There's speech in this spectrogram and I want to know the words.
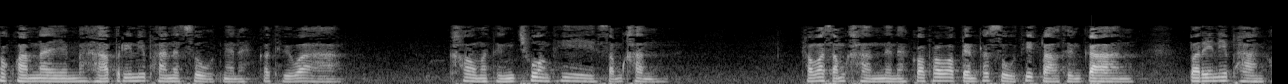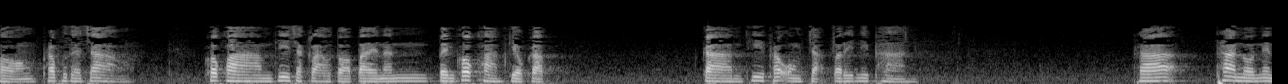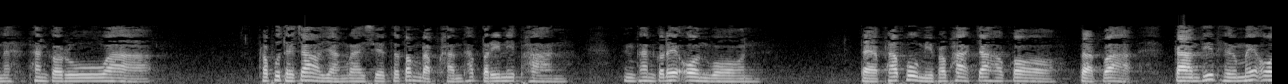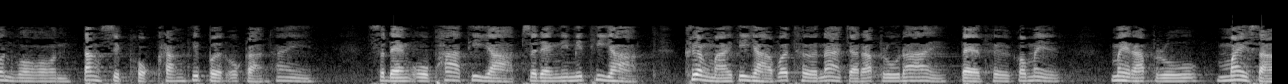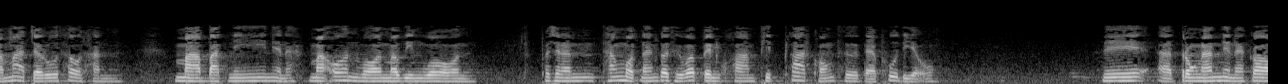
ก็ความในมหาปรินิพานสูตรเนี่ยนะก็ถือว่าเข้ามาถึงช่วงที่สำคัญคำว่าสำคัญเนี่ยนะก็เพราะว่าเป็นพระสูตรที่กล่าวถึงการปรินิพานของพระพุทธเจ้า ข้อความที่จะกล่าวต่อไปนั้นเป็นข้อความเกี่ยวกับการที่พระองค์จะปรินิพาน พระพระนนท์เนี่ยนะท่านก็รู้ว่า พระพุทธเจ้าอย่างไรเสียจะต้องดับขันธปรินิพานซึ่งท่านก็ได้อ้อนวอน แต่พระผู้มีพระภาคเจ้าก็ตรัสว่าการที่เธอไม่อ้อนวอนตั้งสิบหกครั้งที่เปิดโอกาสให้ แสดงโอภาษที่หยาบ แสดงนิมิตที่หยาบ เครื่องหมายที่หยาบว่าเธอน่าจะรับรู้ได้ แต่เธอก็ไม่ไม่รับรู้ไม่สามารถจะรู้เท่าทัน มาบัดนี้เนี่ยนะมาอ้อนวอนมาวิงวอน เพราะฉะนั้นทั้งหมดนั้นก็ถือว่าเป็นความผิดพลาดของเธอแต่ผู้เดียว นี่ตรงนั้นเนี่ยนะก็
